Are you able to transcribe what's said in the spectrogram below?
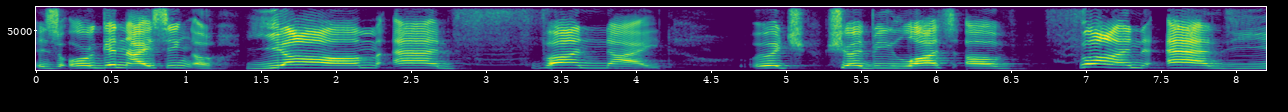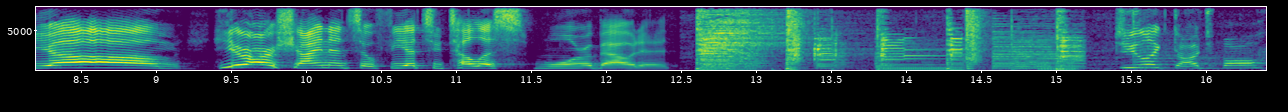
is organizing a yum and fun night, which should be lots of fun and yum. Here are Shine and Sophia to tell us more about it. Do you like dodgeball?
